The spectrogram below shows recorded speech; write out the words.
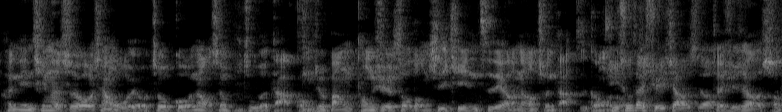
很年轻的时候，像我有做过那种生活组的打工，就帮同学收东西、key 资料那种纯打字工。你说在学校的时候，在学校的时候，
